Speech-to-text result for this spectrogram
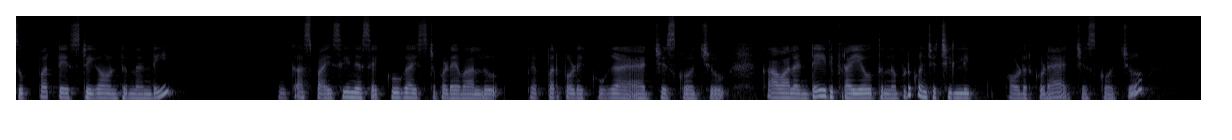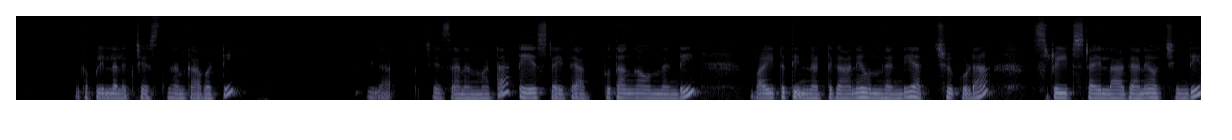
సూపర్ టేస్టీగా ఉంటుందండి. ఇంకా స్పైసీనెస్ ఎక్కువగా ఇష్టపడే వాళ్ళు పెప్పర్ పొడి ఎక్కువగా యాడ్ చేసుకోవచ్చు. కావాలంటే ఇది ఫ్రై అవుతున్నప్పుడు కొంచెం చిల్లీ పౌడర్ కూడా యాడ్ చేసుకోవచ్చు. ఇంకా పిల్లలకి చేస్తున్నాను కాబట్టి ఇలా చేశానన్నమాట. టేస్ట్ అయితే అద్భుతంగా ఉందండి. బయట తిన్నట్టుగానే ఉందండి. అచ్చు కూడా స్ట్రీట్ స్టైల్ లాగానే వచ్చింది.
